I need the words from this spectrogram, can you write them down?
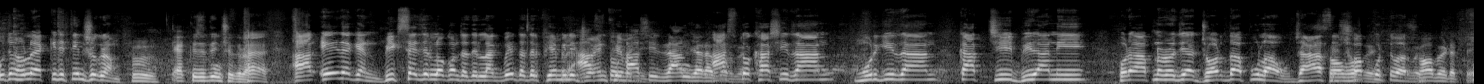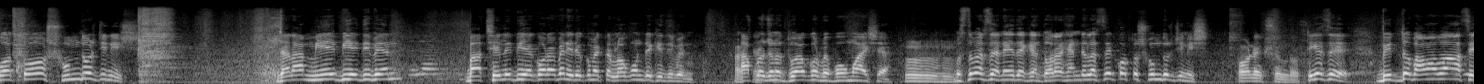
ওজন হলো এক কেজি তিনশো গ্রাম। এক কেজি তিনশো গ্রাম। হ্যাঁ আর এই দেখেন বিগ সাইজের লগন যাদের লাগবে যাদের ফ্যামিলি জয়েন্ট আস্ত ফ্যামিলি রান যারা আস্ত। খাসির রান মুরগির রান কাচ্চি বিরিয়ানি পরে আপনার ওই যে জর্দা পোলাও যা আছে সব সব করতে পারবেন। কত সুন্দর জিনিস। যারা মেয়ে বিয়ে দিবেন বা ছেলে বিয়ে করাবেন এরকম একটা লগন রেখে দিবেন। আপনার জন্য দোয়া করবে বৌমা আয়সা বুঝতে পারছেন? এই দেখেন ধরার হ্যান্ডেল আছে কত সুন্দর জিনিস। অনেক সুন্দর। ঠিক আছে? বৃদ্ধ বাবা মা আছে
